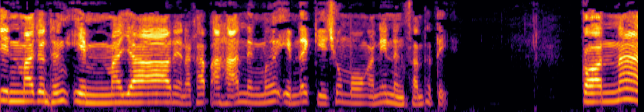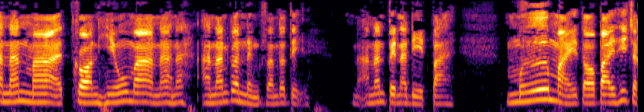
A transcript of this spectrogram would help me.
กินมาจนถึงอิ่มมายาวเนี่ยนะครับ อาหารหนึ่งมื้ออิ่มได้กี่ชั่วโมง อันนี้หนึ่งสันตติ ก่อนหน้านั้นมาก่อนหิวมานะนะอันนั้นก็หนึ่งสันตติ อันนั้นเป็นอดีตไป มื้อใหม่ต่อไปที่จะ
